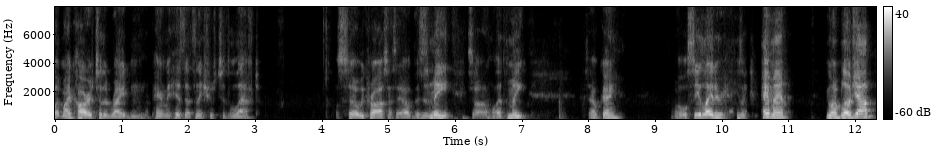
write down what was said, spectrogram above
but my car is to the right, and apparently his destination was to the left. So we cross. I say, "Oh, this is me." So well, that's me. I say, "Okay, well, we'll see you later." He's like, "Hey, man, you want a blowjob?"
